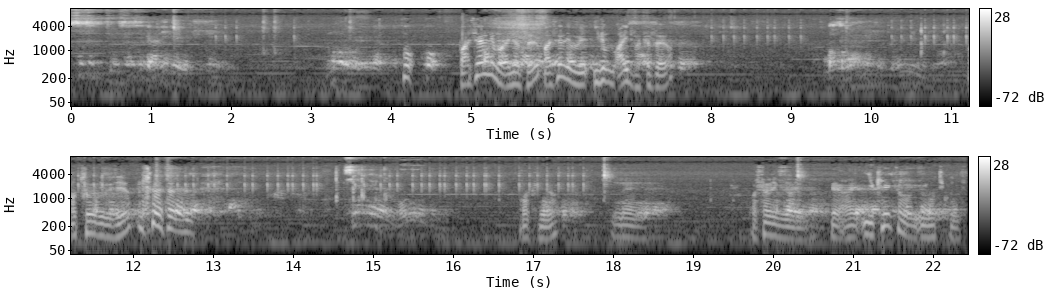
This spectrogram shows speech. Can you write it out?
수습 지금 수습이 아닌데 이거 주신 너무 걸리는 거 아니야? 어? 마샬님 아니었어요? 마샬님 왜 이름 아이디 바뀌었어요? 아, 조현님이세요? 시인님은 모르는데 아, 그래요? 네. 마샬님이요. 네, 아니, 이 캐릭터가 이모티콘이죠.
